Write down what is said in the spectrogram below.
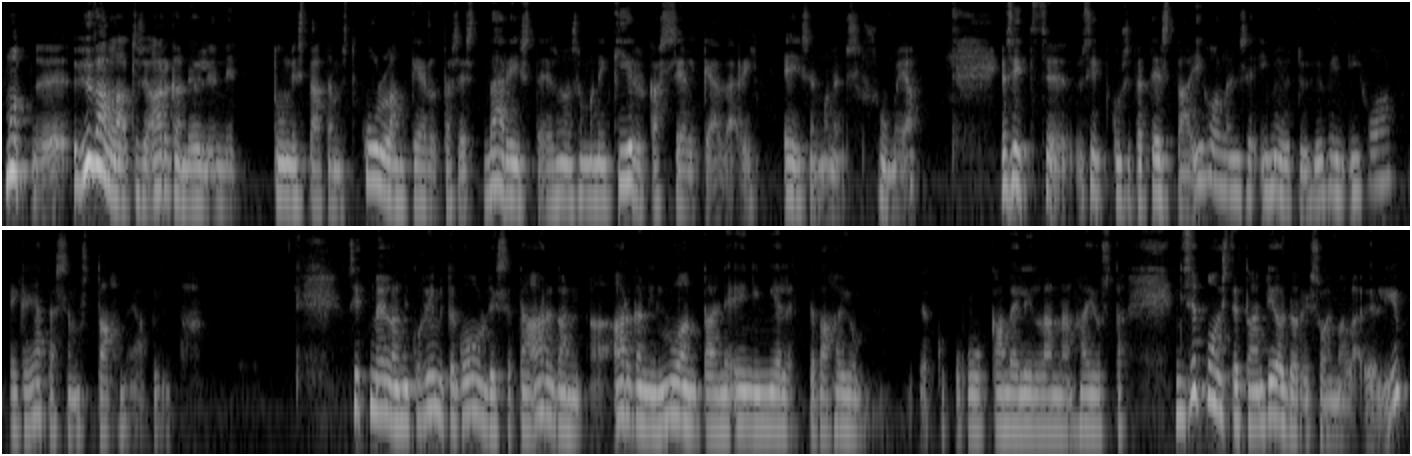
Mutta hyvänlaatuisen arganöljyn niin tunnistaa tämmöistä kullankeltaisesta väristä ja se on semmoinen kirkas selkeä väri, ei semmoinen sumea. Ja sitten sit kun sitä testaa iholle, niin se imeytyy hyvin ihoon, eikä jätä semmoista tahmea pintaa. Sitten meillä on niin Rimita Goldissa tämä argan, arganin luontainen, ei niin miellettävä haju, jotkut puhuu kamelinlannan hajusta, niin se poistetaan deodorisoimalla öljy.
